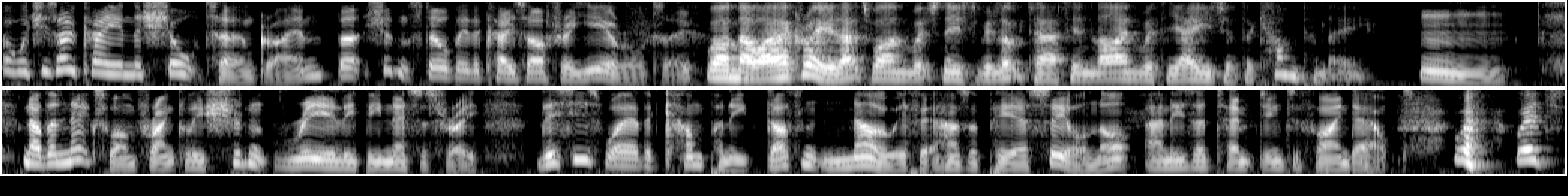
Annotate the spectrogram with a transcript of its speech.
Uh, which is okay in the short term, Graham, but shouldn't still be the case after a year or two. Well, no, I agree. That's one which needs to be looked at in line with the age of the company. Hmm. Now, the next one, frankly, shouldn't really be necessary. This is where the company doesn't know if it has a PSC or not and is attempting to find out. Which,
